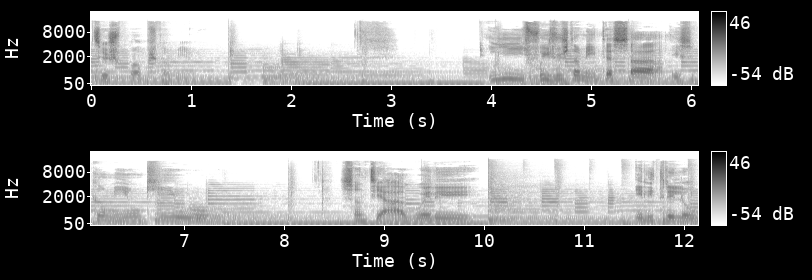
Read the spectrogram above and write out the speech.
seus próprios caminhos. E foi justamente essa, esse caminho que o Santiago ele ele trilhou.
